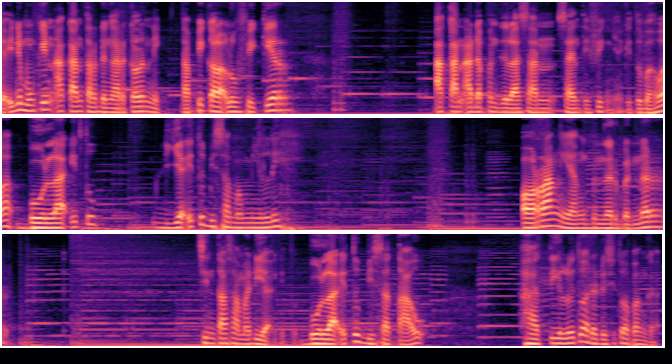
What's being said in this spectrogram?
ya ini mungkin akan terdengar klinik, tapi kalau lu pikir akan ada penjelasan saintifiknya gitu bahwa bola itu dia itu bisa memilih orang yang bener-bener cinta sama dia gitu. Bola itu bisa tahu hati lu itu ada di situ apa enggak.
